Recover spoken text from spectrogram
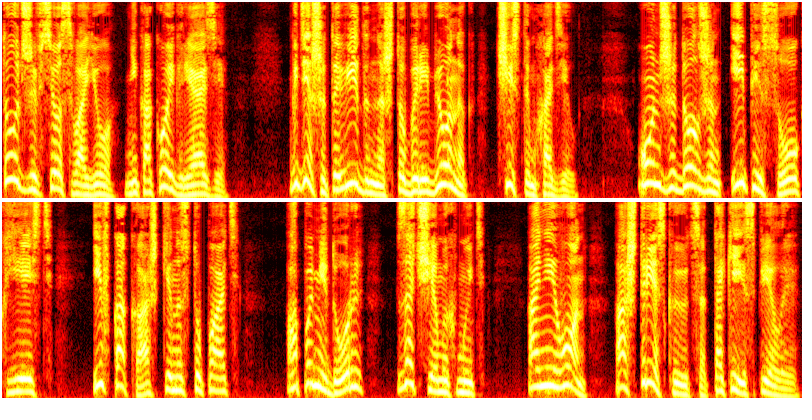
«Тут же все свое, никакой грязи. Где ж это видно, чтобы ребенок чистым ходил? Он же должен и песок есть, и в какашки наступать. А помидоры? Зачем их мыть? Они вон, аж трескаются, такие спелые.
